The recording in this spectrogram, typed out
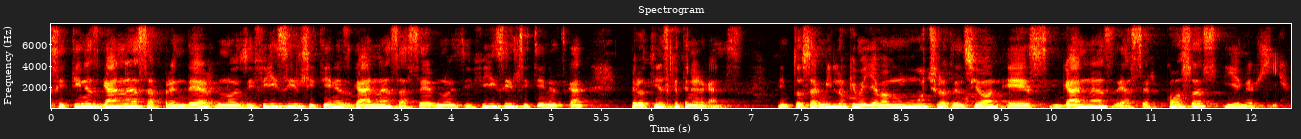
si tienes ganas, aprender no es difícil, si tienes ganas, hacer no es difícil, si tienes ganas, pero tienes que tener ganas. Entonces a mí lo que me llama mucho la atención es ganas de hacer cosas y energía.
